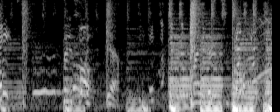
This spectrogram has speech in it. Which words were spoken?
Eight? So it's like, yeah. Wait, this is four.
